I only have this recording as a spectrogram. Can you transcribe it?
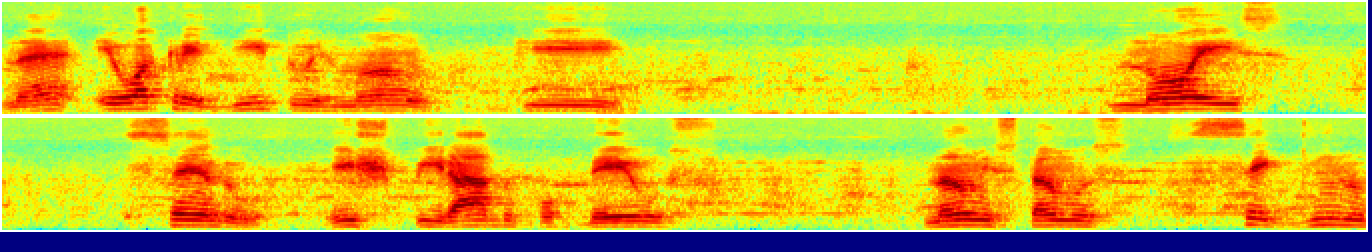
Né? Eu acredito, irmão, que nós, sendo inspirado por Deus, não estamos seguindo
